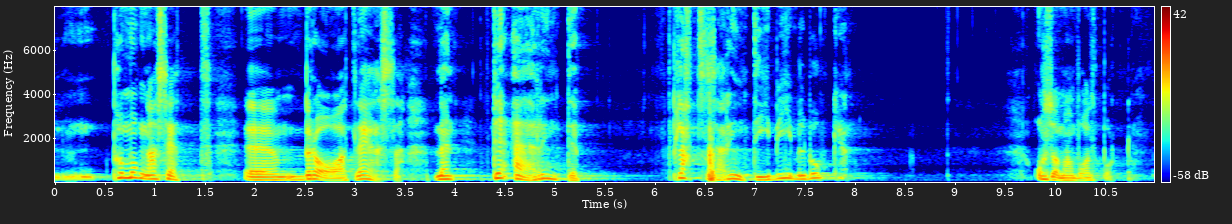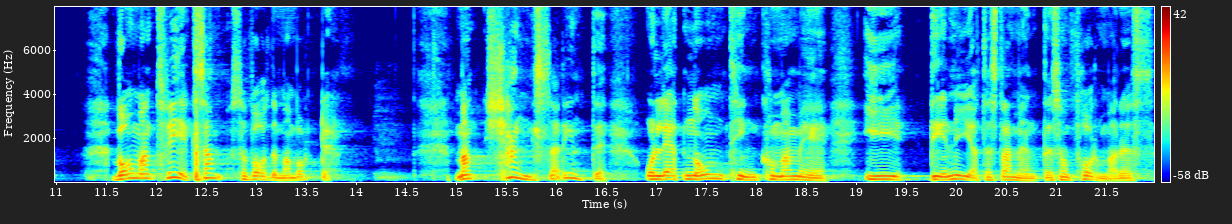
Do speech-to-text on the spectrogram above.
mm, på många sätt eh, bra att läsa. Men det är inte, platsar inte i bibelboken. Och så har man valt bort dem. Var man tveksam så valde man bort det. Man chansade inte och lät någonting komma med i det nya testamentet som formades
